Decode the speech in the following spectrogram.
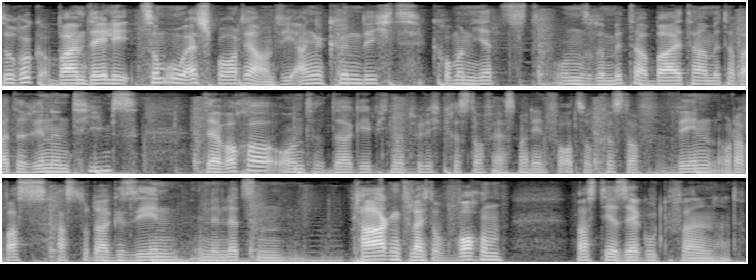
Zurück beim Daily zum US-Sport. Ja, und wie angekündigt kommen jetzt unsere Mitarbeiter, Mitarbeiterinnen, Teams der Woche. Und da gebe ich natürlich Christoph erstmal den Vorzug. Christoph, wen oder was hast du da gesehen in den letzten Tagen, vielleicht auch Wochen, was dir sehr gut gefallen hat?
